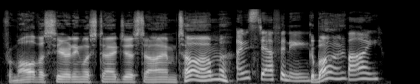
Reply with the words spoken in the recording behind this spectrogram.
From all of us here at English Digest, I'm Tom. I'm Stephanie. Goodbye. Bye.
